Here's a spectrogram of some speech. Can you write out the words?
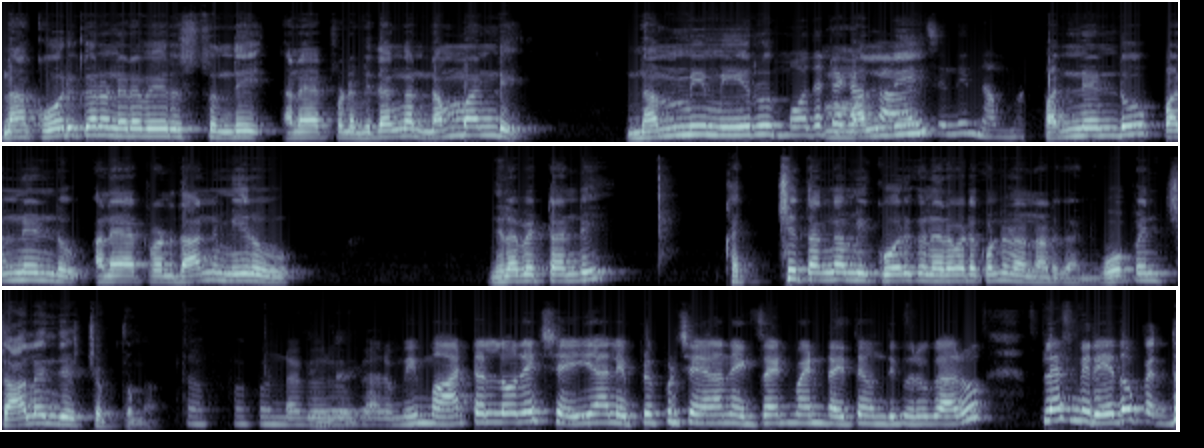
నా కోరికను నెరవేరుస్తుంది అనేటువంటి విధంగా నమ్మండి. నమ్మి మీరు మొదటగా మళ్ళీ కావాల్సింది నమ్మకం పన్నెండు పన్నెండు అనేటువంటి దాన్ని మీరు నిలబెట్టండి. ఖచ్చితంగా మీ కోరిక నెరవేరకుండా నన్ను అడగండి. ఓపెన్ ఛాలెంజ్ చేసి చెప్తున్నా. తప్పకుండా గురువు గారు. మీ మాటల్లోనే చెయ్యాలి. ఎప్పుడెప్పుడు చేయాలని ఎక్సైట్మెంట్ అయితే ఉంది గురువు గారు. ప్లస్ మీరు ఏదో పెద్ద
